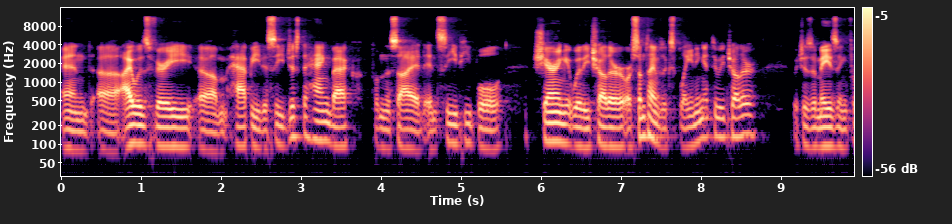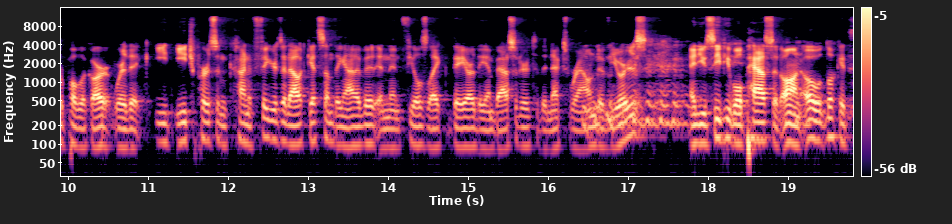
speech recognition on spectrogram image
And uh, I was very um, happy to see, just to hang back from the side and see people sharing it with each other, or sometimes explaining it to each other, which is amazing for public art, where that each person kind of figures it out, gets something out of it, and then feels like they are the ambassador to the next round of viewers. and you see people pass it on. Oh, look, it's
